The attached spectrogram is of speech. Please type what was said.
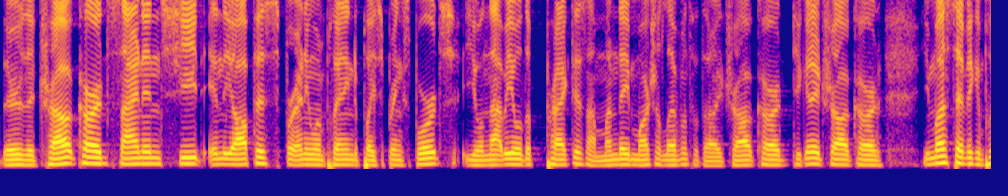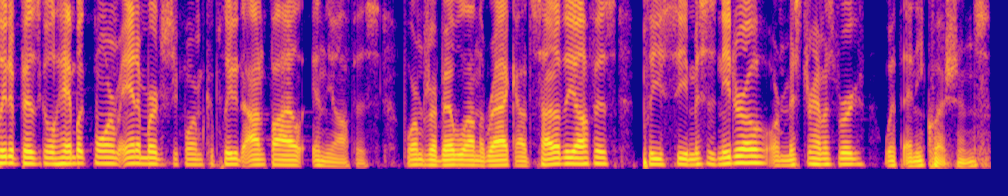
There's a trout card sign in sheet in the office for anyone planning to play spring sports. You will not be able to practice on Monday, March 11th without a trout card. To get a trout card, you must have a completed physical, handbook form, and emergency form completed on file in the office. Forms are available on the rack outside of the office. Please see Mrs. Nidro or Mr. Hemsberg with any questions.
